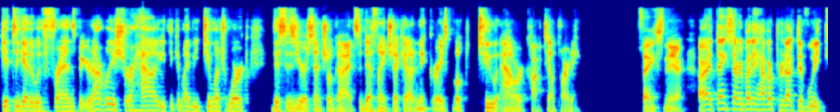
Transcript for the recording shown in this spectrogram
get together with friends, but you're not really sure how, you think it might be too much work, this is your essential guide. So definitely check out Nick Gray's book, Two Hour Cocktail Party. Thanks, Nir. All right. Thanks, everybody. Have a productive week.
